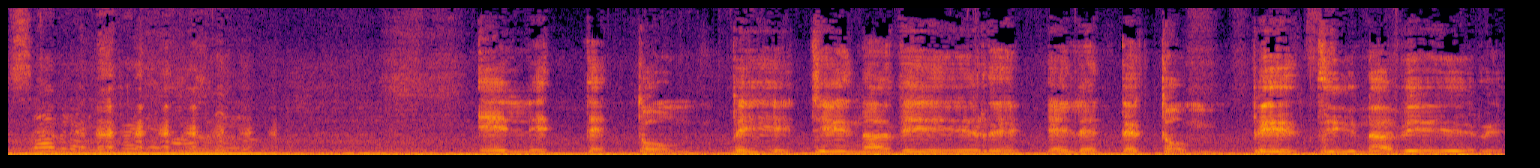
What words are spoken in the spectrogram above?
E lette tompeti in avere, e lette tompeti in avere.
